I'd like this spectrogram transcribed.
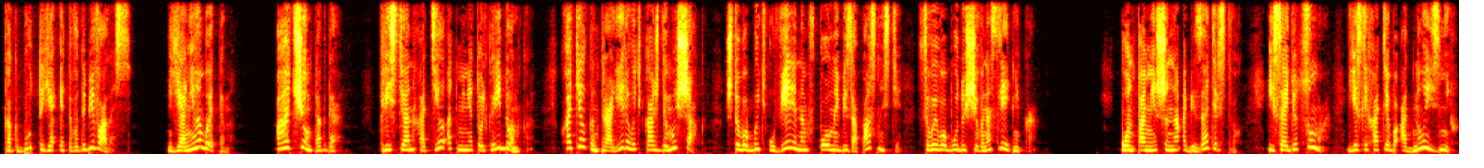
Как будто я этого добивалась. Я не об этом. А о чем тогда? Кристиан хотел от меня только ребенка. Хотел контролировать каждый мой шаг, чтобы быть уверенным в полной безопасности своего будущего наследника. Он помешан на обязательствах и сойдет с ума, если хотя бы одно из них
